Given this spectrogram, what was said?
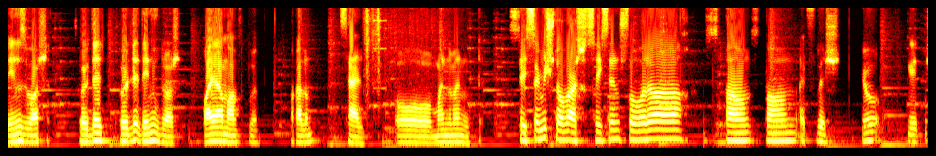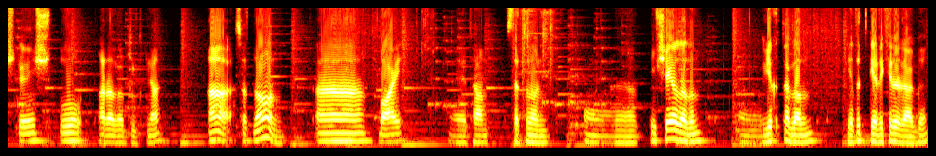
Deniz var. Çölde, çölde deniz var. Bayağı mantıklı. Bakalım. Sel. O money. 83 dolar. 83 dolara pound pound F5. Yo 75 bu arada falan. Aa satın alalım. Aa, buy. Ee, tamam satın alalım. Ee, bir şey alalım. Ee, yakıt alalım. Yakıt gerekir herhalde.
